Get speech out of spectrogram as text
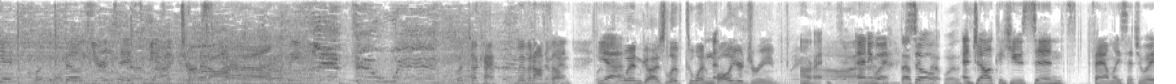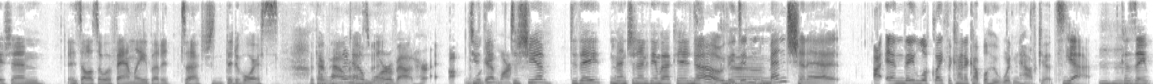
Yeah that's the one you should play Let's get what, Phil your taste in music. Turn it obscure. off. Please. okay moving on To phil win. Yeah. Win, guys. Live to win. No- Follow your dream. All right. Anyway, That's so what that was. Anjelica Huston's family situation is also a family, but it's actually the divorce with her i want to know husband. more about her uh, Do you we'll get think- more Does she have? Did they mention anything about kids? no they No. didn't mention it I, and they look like the kind of couple who wouldn't have kids. Yeah, because they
